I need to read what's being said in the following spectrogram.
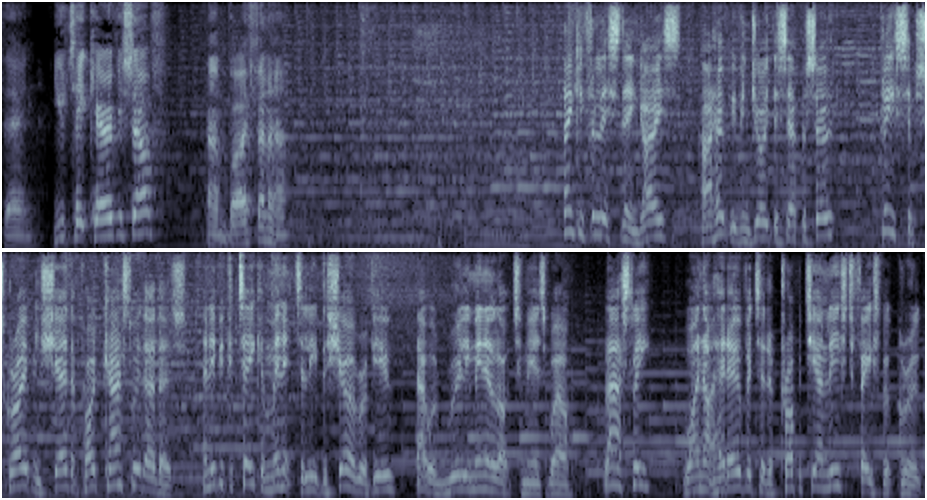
then. You take care of yourself, and bye for now. Thank you for listening, guys. I hope you've enjoyed this episode. Please subscribe and share the podcast with others. And if you could take a minute to leave the show a review, that would really mean a lot to me as well. Lastly, why not head over to the Property Unleashed Facebook group?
